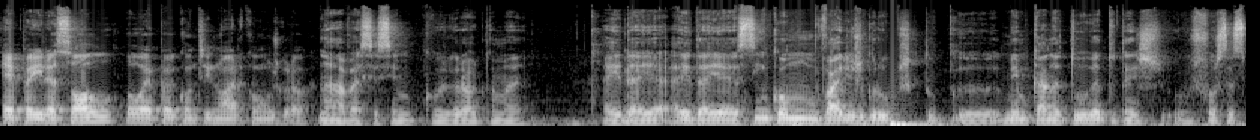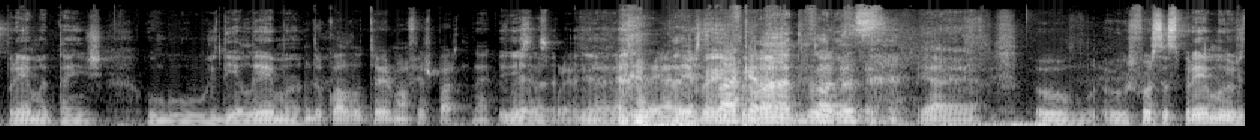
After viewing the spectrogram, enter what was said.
é para ir a solo ou é para continuar com os Grog? Não, vai ser sempre com os Grog também. A ideia, a ideia, assim como vários grupos, que tu, eh, mesmo cá na Tuga, tu tens os Força Suprema, tens os Dialema. Do qual o teu irmão fez parte, né? Yeah, Suprema. yeah. Este Bem caralho, informado. Yeah, yeah. O- os Força Suprema os,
